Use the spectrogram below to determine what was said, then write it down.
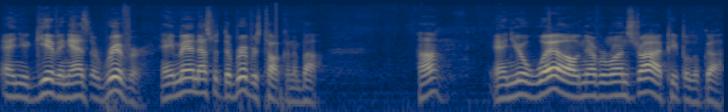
and you're giving as a river. Amen. That's what the river's talking about. Huh? And your well never runs dry, people of God.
